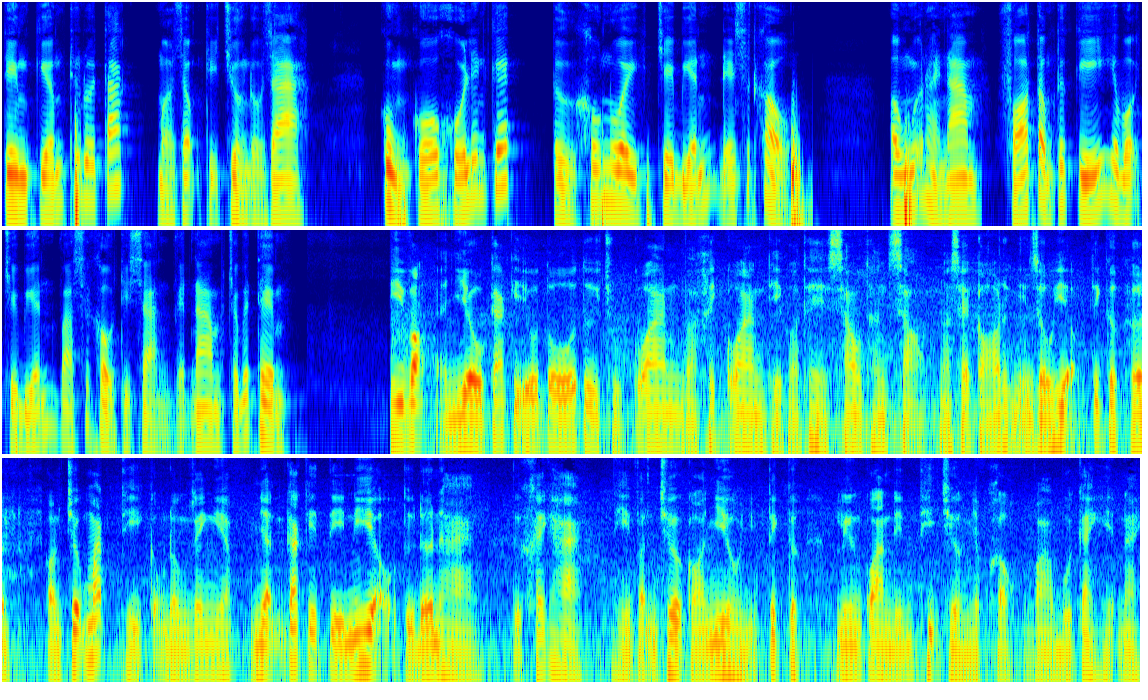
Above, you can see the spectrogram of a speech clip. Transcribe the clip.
tìm kiếm thêm đối tác, mở rộng thị trường đầu ra, củng cố khối liên kết từ khâu nuôi, chế biến đến xuất khẩu. Ông Nguyễn Hoài Nam, Phó Tổng thư ký Hiệp hội Chế biến và Xuất khẩu Thủy sản Việt Nam cho biết thêm. Hy vọng nhiều các cái yếu tố từ chủ quan và khách quan thì có thể sau tháng 6 nó sẽ có được những dấu hiệu tích cực hơn. Còn trước mắt thì cộng đồng doanh nghiệp nhận các cái tín hiệu từ đơn hàng, từ khách hàng thì vẫn chưa có nhiều những tích cực liên quan đến thị trường nhập khẩu vào bối cảnh hiện nay.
